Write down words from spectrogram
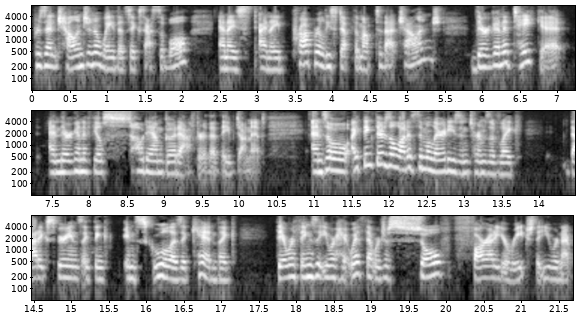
present challenge in a way that's accessible and i and i properly step them up to that challenge they're going to take it and they're going to feel so damn good after that they've done it and so I think there's a lot of similarities in terms of like that experience. I think in school as a kid, like there were things that you were hit with that were just so far out of your reach that you were not,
